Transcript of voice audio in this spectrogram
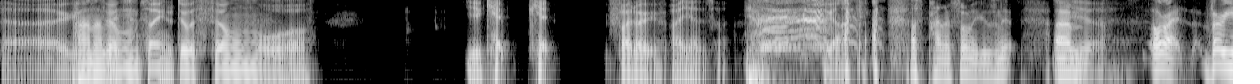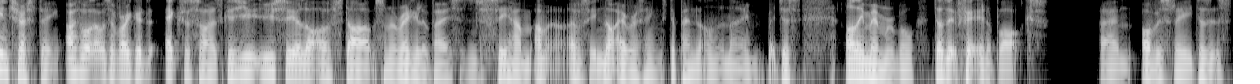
uh, Panalit. film, something to do with film or yeah, cat cat photo. Oh yeah, that's it. I got nothing. That's Panasonic, isn't it? Um, yeah, All right, very interesting. I thought that was a very good exercise because you, you see a lot of startups on a regular basis and just see how, um, obviously, not everything's dependent on the name, but just are they memorable? Does it fit in a box? And obviously, does it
